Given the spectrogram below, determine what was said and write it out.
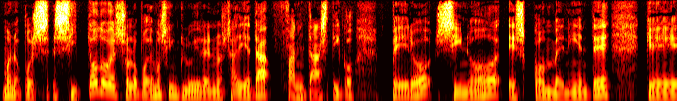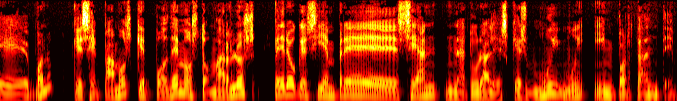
Bueno, pues si todo eso lo podemos incluir en nuestra dieta, fantástico. Pero si no, es conveniente que, bueno, que sepamos que podemos tomarlos, pero que siempre sean naturales, que es muy, muy importante.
